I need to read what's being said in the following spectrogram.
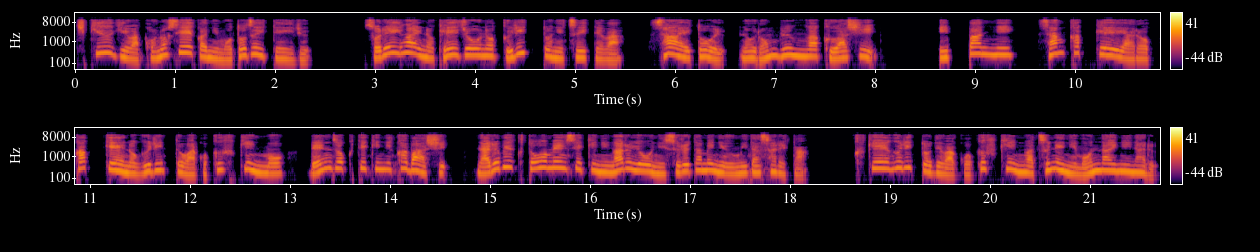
地球儀はこの成果に基づいている。それ以外の形状のグリッドについては、 Sahr et al.の論文が詳しい。一般に三角形や六角形のグリッドは極付近も連続的にカバーし、なるべく等面積になるようにするために生み出された。矩形グリッドでは極付近が常に問題になる。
